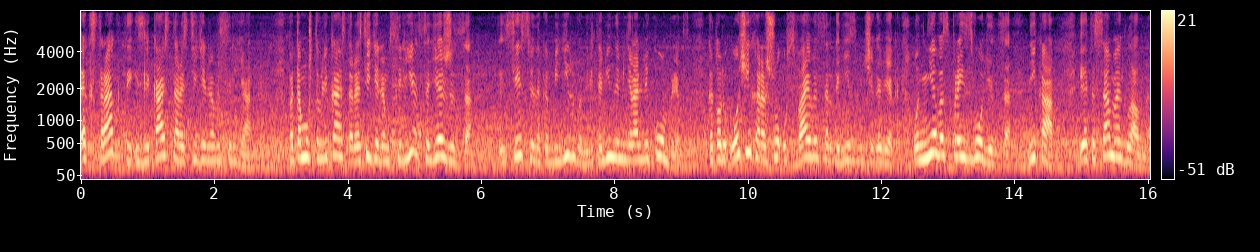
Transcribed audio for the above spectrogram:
Экстракты из лекарственно-растительного сырья. Потому что в лекарственно-растительном сырье содержится естественно комбинированный витаминно-минеральный комплекс, который очень хорошо усваивается организмом человека. Он не воспроизводится никак. И это самое главное.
